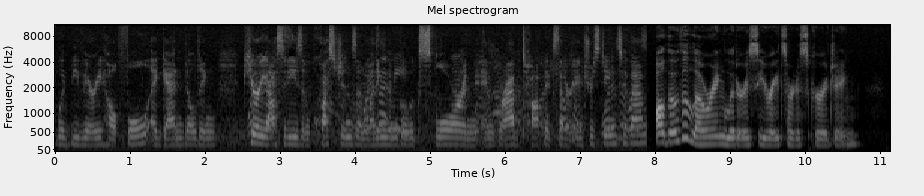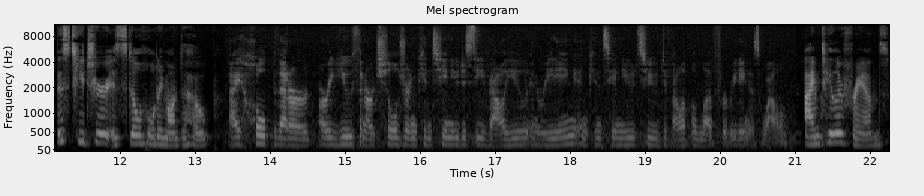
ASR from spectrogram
would be very helpful. Again, building curiosities and questions and letting them go explore and, and grab topics that are interesting to them. Although the lowering literacy rates are discouraging, this teacher is still holding on to hope. I hope that our, our youth and our children continue to see value in reading and continue to develop a love for reading as well. I'm Taylor Franz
